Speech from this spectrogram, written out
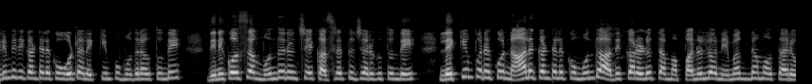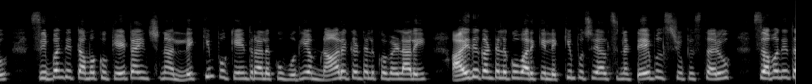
ఎనిమిది గంటలకు ఓట్ల లెక్కింపు మొదలవుతుంది. దీనికోసం ముందు నుంచే కసరత్తు జరుగుతుంది. లెక్కింపునకు నాలుగు గంటలకు ముందు అధికారులు తమ పనుల్లో నిమగ్నమవుతారు. సిబ్బంది తమకు కేటాయించిన లెక్కింపు కేంద్రాలకు ఉదయం నాలుగు గంటలకు వెళ్ళాలి ఐదు గంటలకు వారికి లెక్కింపు చేయాల్సిన టేబుల్స్ చూపిస్తారు. సంబంధిత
